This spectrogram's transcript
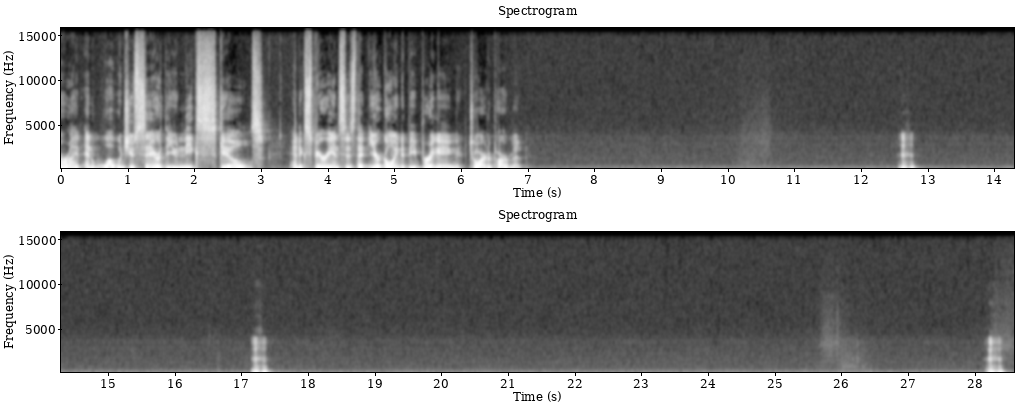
All right, and what would you say are the unique skills and experiences that you're going to be bringing to our department? Mm-hmm. Mm-hmm. Mm-hmm.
